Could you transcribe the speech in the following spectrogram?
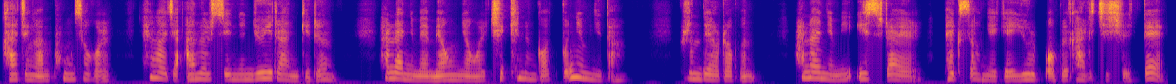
가증한 풍속을 행하지 않을 수 있는 유일한 길은 하나님의 명령을 지키는 것 뿐입니다. 그런데 여러분, 하나님이 이스라엘 백성에게 율법을 가르치실 때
